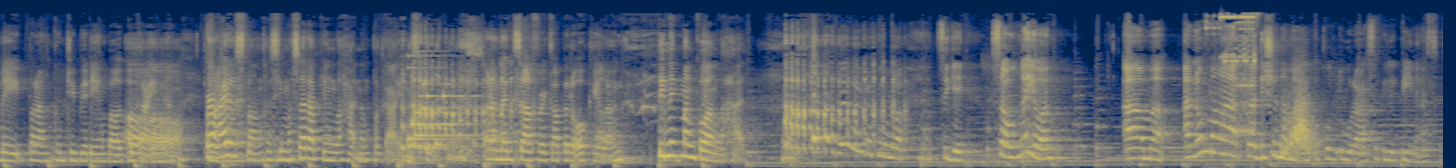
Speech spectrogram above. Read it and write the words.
may parang contributing about pagkain na. Oo. Pero ayos lang kasi masarap yung lahat ng pagkain sa Pilipinas. Parang nag-suffer ka pero okay lang. Tinikman ko ang lahat. Sige. So, ngayon, um, anong mga tradisyon naman o kultura sa Pilipinas?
